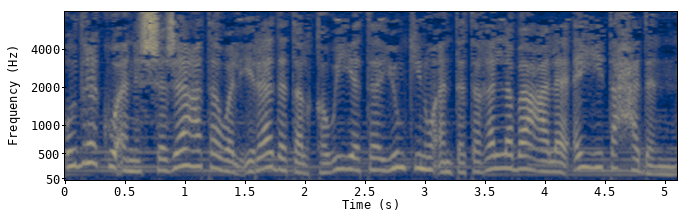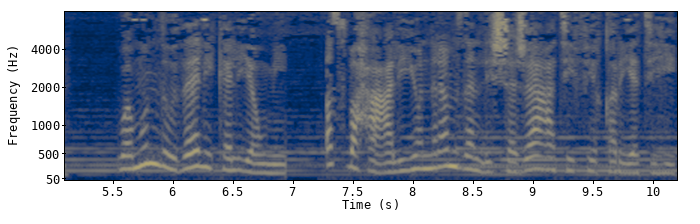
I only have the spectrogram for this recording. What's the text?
أدرك أن الشجاعة والإرادة القوية يمكن أن تتغلب على أي تحد. ومنذ ذلك اليوم أصبح علي رمزا للشجاعة في قريته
